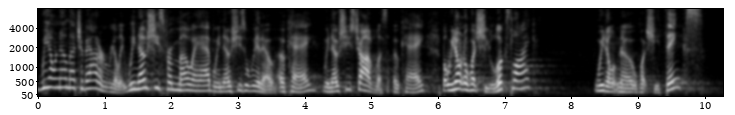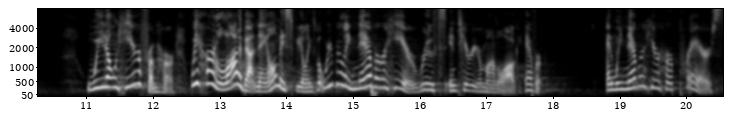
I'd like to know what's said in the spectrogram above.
We don't know much about her really. We know she's from Moab. We know she's a widow, okay? We know she's childless, okay? But we don't know what she looks like. We don't know what she thinks. We don't hear from her. We heard a lot about Naomi's feelings, but we really never hear Ruth's interior monologue, ever. And we never hear her prayers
